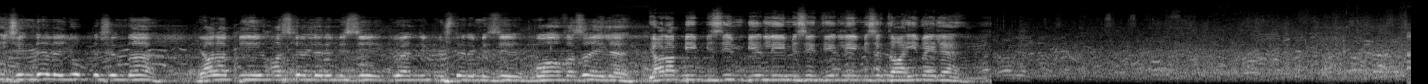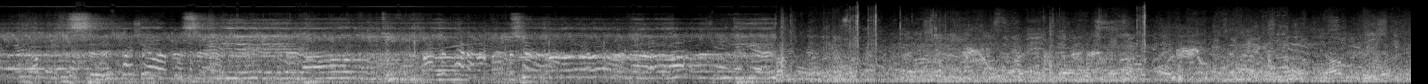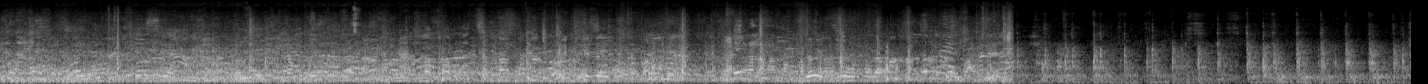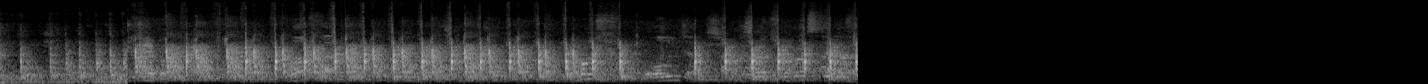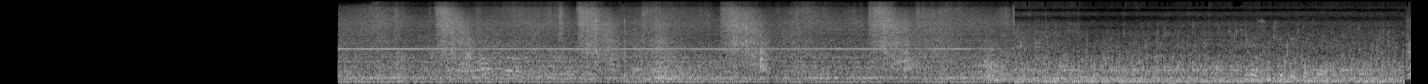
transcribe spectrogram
içinde ve yurt dışında Ya Rabbi askerlerimizi, güvenlik güçlerimizi muhafaza eyle. Ya Rabbi bizim birliğimizi, dirliğimizi daim eyle. Dört ortalama ちょっとした。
